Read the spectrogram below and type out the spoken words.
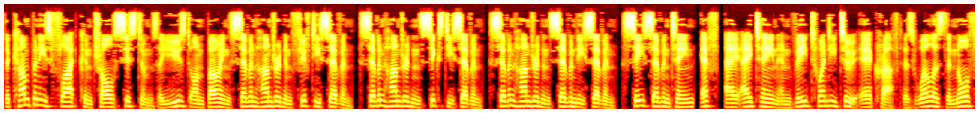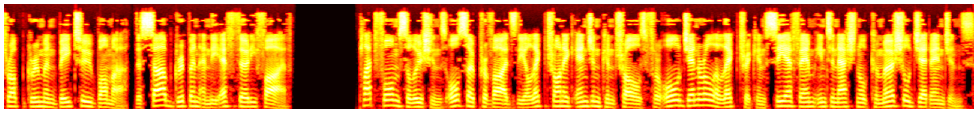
The company's flight control systems are used on Boeing 757, 767, 777, C-17, F.A-18 and V-22 aircraft as well as the Northrop Grumman B-2 bomber, the Saab Gripen and the F-35. Platform Solutions also provides the electronic engine controls for all General Electric and CFM International commercial jet engines.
